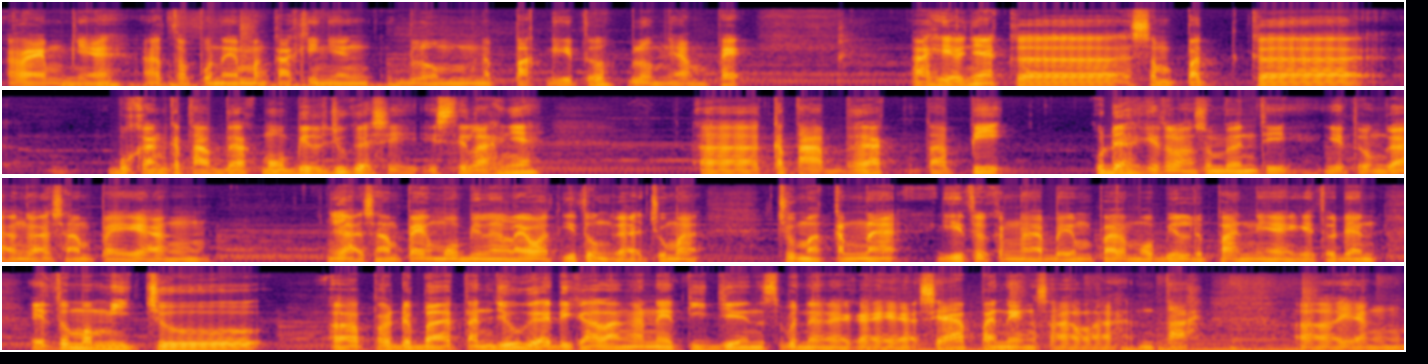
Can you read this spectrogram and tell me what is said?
remnya ataupun emang kakinya belum nepak gitu belum nyampe akhirnya ke sempat ke bukan ketabrak mobil juga sih. Istilahnya uh, ketabrak tapi udah gitu langsung berhenti gitu. Nggak nggak sampai yang nggak sampai yang mobilnya lewat gitu nggak. Cuma cuma kena gitu kena bemper mobil depannya gitu. Dan itu memicu uh, perdebatan juga di kalangan netizen sebenarnya kayak siapa nih yang salah? Entah uh, yang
